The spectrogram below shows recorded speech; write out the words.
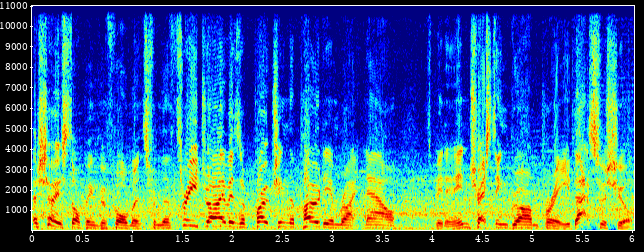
A show-stopping performance from the three drivers approaching the podium right now. It's been an interesting Grand Prix, that's for sure.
